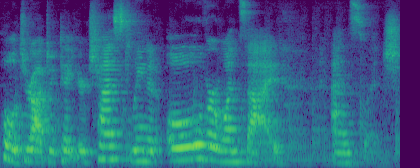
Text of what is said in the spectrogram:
Hold your object at your chest, lean it over one side and switch.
